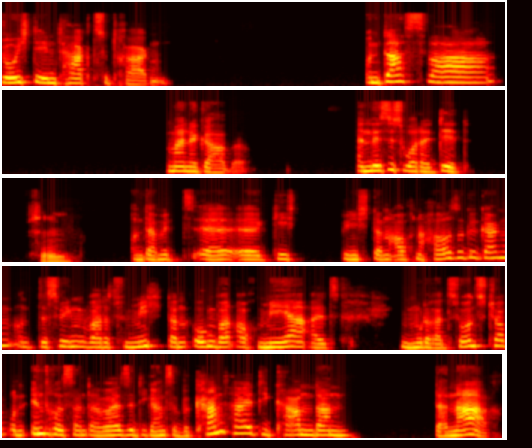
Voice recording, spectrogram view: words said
durch den Tag zu tragen. Und das war meine Gabe. And this is what I did. Schön. Und damit äh, äh, ich, bin ich dann auch nach Hause gegangen und deswegen war das für mich dann irgendwann auch mehr als ein Moderationsjob und interessanterweise die ganze Bekanntheit, die kam dann danach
